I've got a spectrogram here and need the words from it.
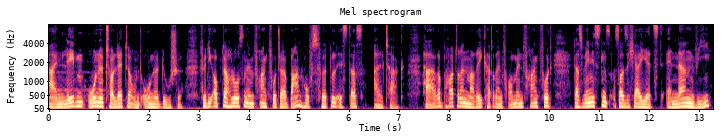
Ein Leben ohne Toilette und ohne Dusche. Für die Obdachlosen im Frankfurter Bahnhofsviertel ist das Alltag. HR-Reporterin Marie-Katharin Fromm in Frankfurt. Das wenigstens soll sich ja jetzt ändern. Wie?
